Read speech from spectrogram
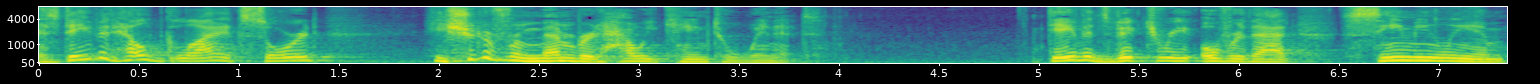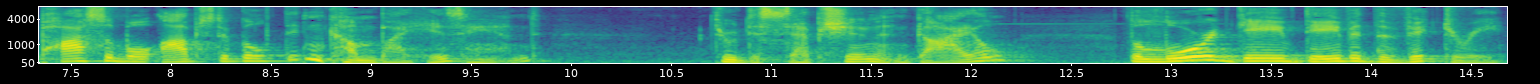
As David held Goliath's sword, he should have remembered how he came to win it. David's victory over that seemingly impossible obstacle didn't come by his hand through deception and guile. The Lord gave David the victory,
